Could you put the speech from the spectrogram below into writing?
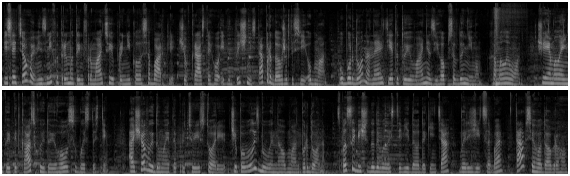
Після цього він зміг отримати інформацію про Ніколаса Барклі, щоб вкрасти його ідентичність та продовжити свій обман. У Бордона навіть є татуювання з його псевдонімом Хамелеон, що є маленькою підказкою до його особистості. А що ви думаєте про цю історію? Чи повелись би ви на обман Бурдона? Спасибі, що додивились це відео до кінця. Бережіть себе та всього доброго!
